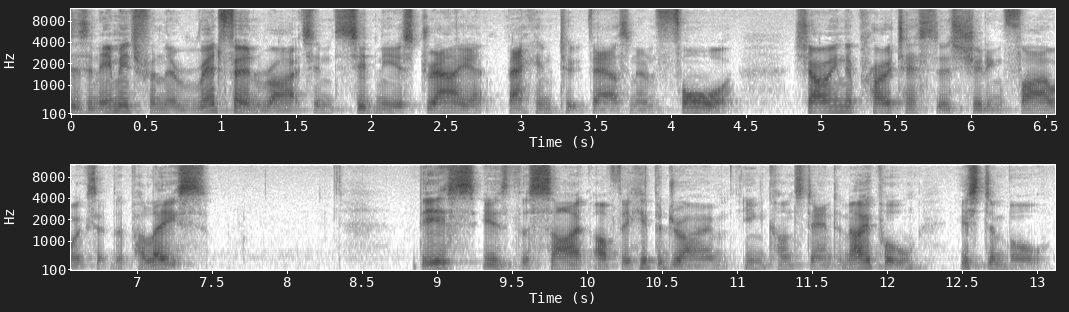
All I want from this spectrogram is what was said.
is an image from the Redfern riots in Sydney, Australia back in 2004, showing the protesters shooting fireworks at the police. This is the site of the Hippodrome in Constantinople, Istanbul,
